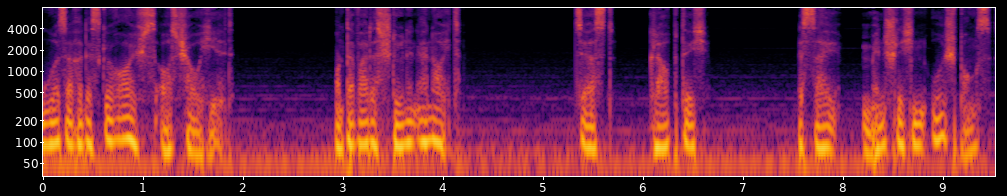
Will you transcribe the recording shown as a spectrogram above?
Ursache des Geräuschs Ausschau hielt. Und da war das Stöhnen erneut. Zuerst glaubte ich, es sei menschlichen Ursprungs.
